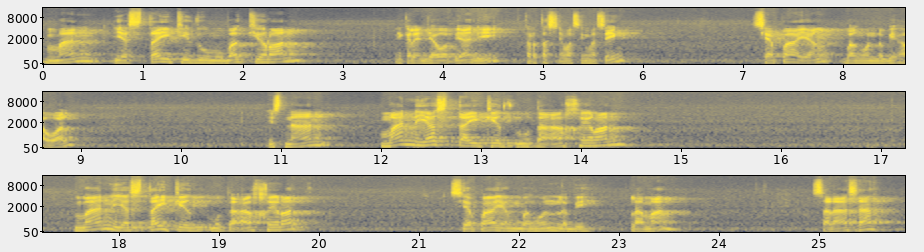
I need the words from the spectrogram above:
Man yastayqidhu mubakkiran? Ini kalian jawab ya di kertasnya masing-masing. Siapa yang bangun lebih awal? Isnan man yastayqidh mutaakhiran? Man yastayqidh mutaakhiran Siapa yang bangun lebih lama? Salasah.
